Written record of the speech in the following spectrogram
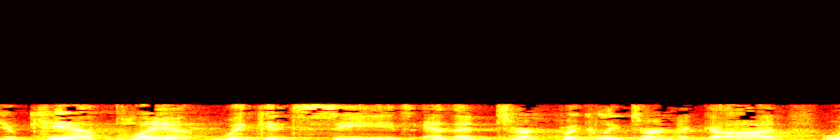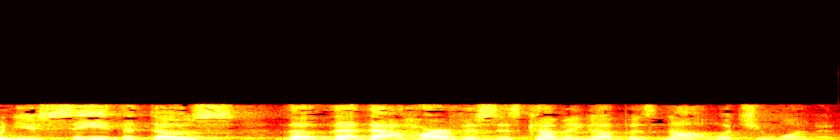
You can't plant wicked seeds and then quickly turn to God when you see that those the, that that harvest is coming up is not what you wanted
